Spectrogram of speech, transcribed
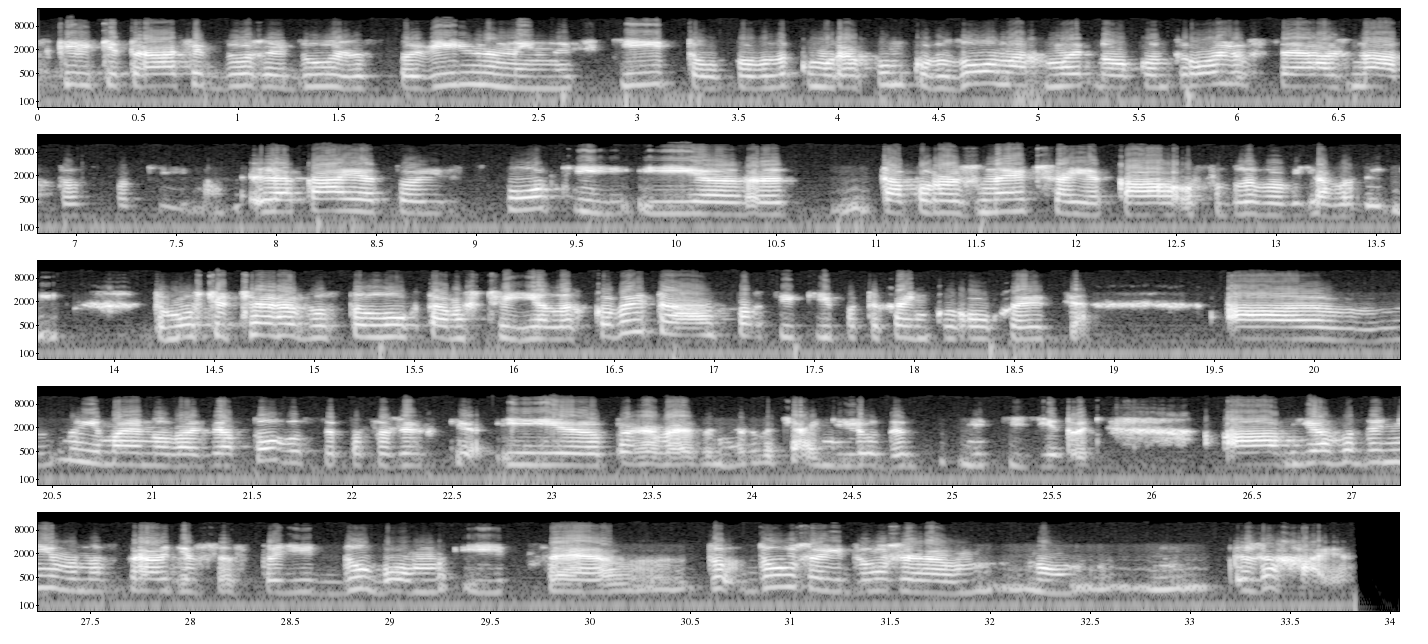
Оскільки трафік дуже дуже сповільнений, низький, то по великому рахунку в зонах митного контролю все аж надто спокійно. Лякає той спокій і е, та порожнеча, яка особливо в Ягодині. Тому що через Устилуг там ще є легковий транспорт, який потихеньку рухається. А ну я маю на увазі автобуси, пасажирські і перевезення, звичайні люди, які їдуть. А в Ягодині воно справді все стоїть дубом, і це дуже і дуже ну.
